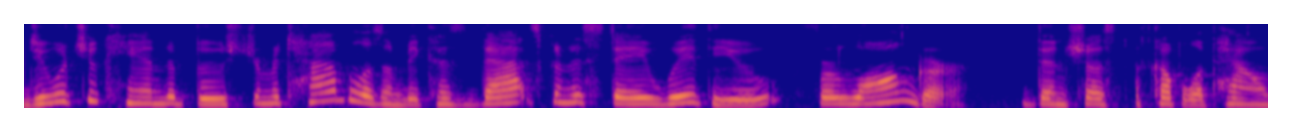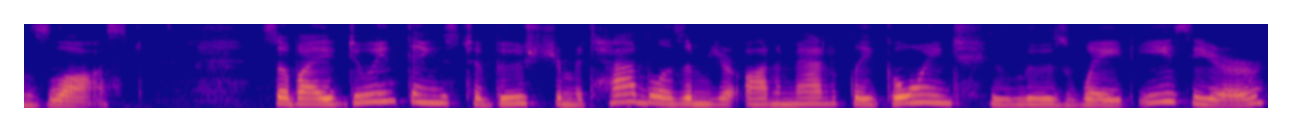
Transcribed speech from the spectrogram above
Do what you can to boost your metabolism because that's going to stay with you for longer than just a couple of pounds lost. So by doing things to boost your metabolism, you're automatically going to lose weight easier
